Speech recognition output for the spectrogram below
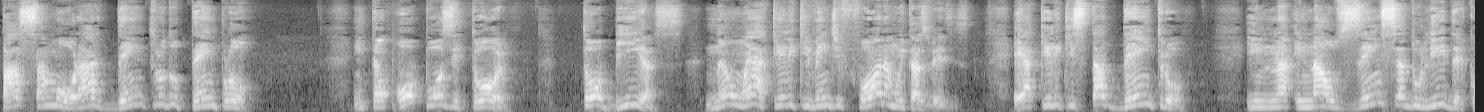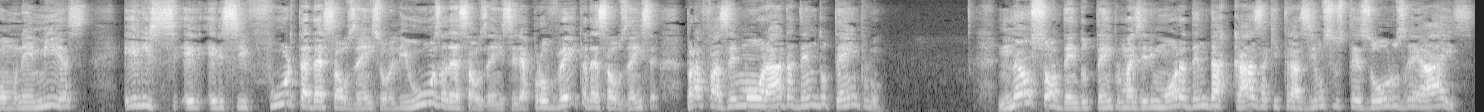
passa a morar dentro do templo. Então, opositor, Tobias, não é aquele que vem de fora muitas vezes, é aquele que está dentro. E na, e na ausência do líder, como Neemias, ele, ele, ele se furta dessa ausência, ou ele usa dessa ausência, ele aproveita dessa ausência para fazer morada dentro do templo. Não só dentro do templo, mas ele mora dentro da casa que traziam seus tesouros reais.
